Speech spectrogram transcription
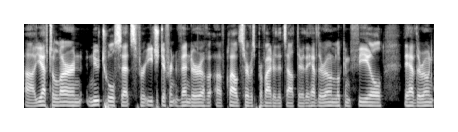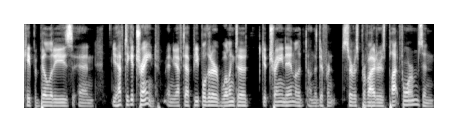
Uh, you have to learn new tool sets for each different vendor of, of cloud service provider that's out there. They have their own look and feel. They have their own capabilities, and you have to get trained. And you have to have people that are willing to get trained in on the, on the different service providers' platforms and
